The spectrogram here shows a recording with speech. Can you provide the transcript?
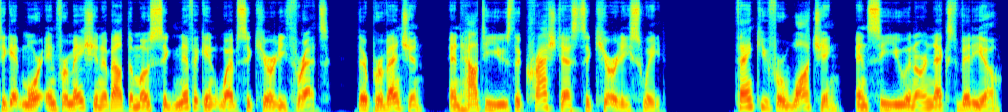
to get more information about the most significant web security threats, their prevention, and how to use the Crashtest Security Suite. Thank you for watching and see you in our next video.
